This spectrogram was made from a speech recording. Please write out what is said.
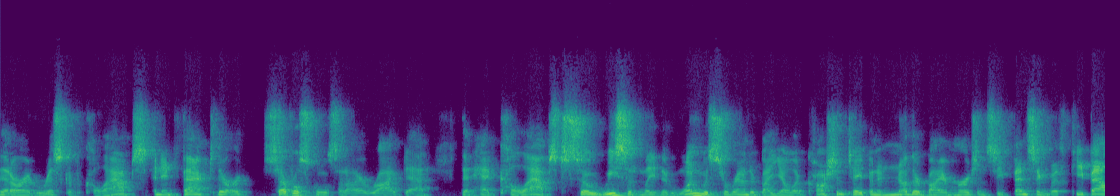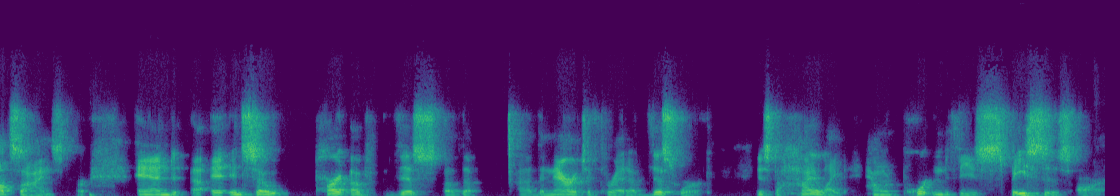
that are at risk of collapse. And in fact, there are several schools that I arrived at that had collapsed so recently that one was surrounded by yellow caution tape and another by emergency fencing with keep out signs. And, uh, and so part of this, of the, uh, the narrative thread of this work is to highlight how important these spaces are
